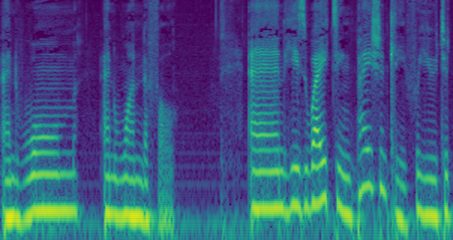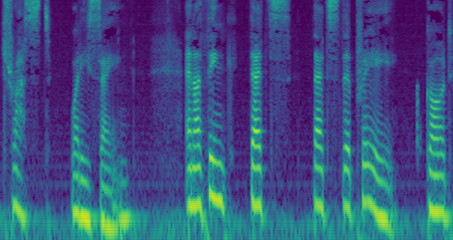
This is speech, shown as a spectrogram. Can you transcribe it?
and warm and wonderful. And he's waiting patiently for you to trust what he's saying. And I think that's that's the prayer. God,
